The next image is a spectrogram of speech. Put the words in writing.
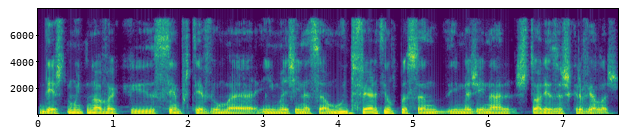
desde muito nova que sempre teve uma imaginação muito fértil, passando de imaginar histórias a escrevê-las.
